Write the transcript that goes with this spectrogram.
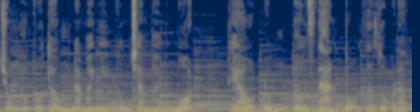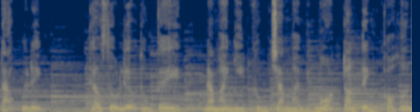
trung học phổ thông năm 2021 theo đúng thời gian Bộ Giáo dục và Đào tạo quy định. Theo số liệu thống kê, năm 2021 toàn tỉnh có hơn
